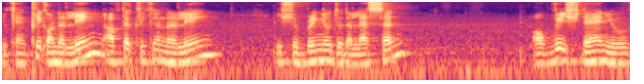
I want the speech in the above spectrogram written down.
you can click on the link. After clicking on the link it should bring you to the lesson of which then you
